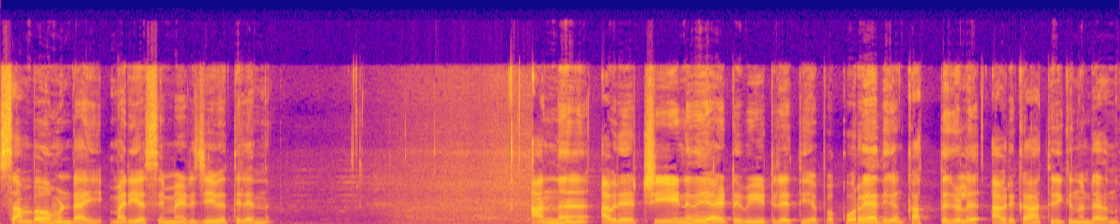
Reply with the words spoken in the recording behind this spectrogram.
സംഭവമുണ്ടായി മരിയസിമ്മയുടെ ജീവിതത്തിലെന്ന്. അന്ന് അവർ ക്ഷീണിതയായിട്ട് വീട്ടിലെത്തിയപ്പോൾ കുറേയധികം കത്തുകൾ അവർ കാത്തിരിക്കുന്നുണ്ടായിരുന്നു.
